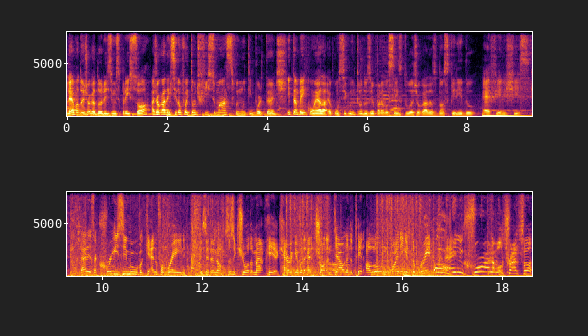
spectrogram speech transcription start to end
leva dois jogadores e um spray só. A jogada em si não foi tão difícil, mas foi muito importante. E também com ela eu consigo introduzir para vocês duas jogadas do nosso querido FNX. That is a crazy move again from Rain. Is it enough to secure the map here? Carrigan with a headshot and down in the pit alone fighting his Dupree. Oh. Incredible transfer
